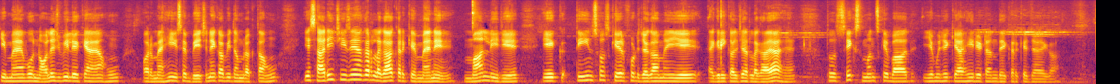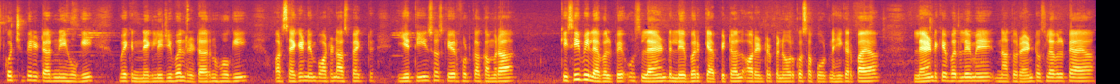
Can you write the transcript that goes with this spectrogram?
कि मैं वो नॉलेज भी लेके आया हूँ और मैं ही इसे बेचने का भी दम रखता हूँ। ये सारी चीज़ें अगर लगा करके मैंने, मान लीजिए, एक 300 सौ स्क्वेयर फुट जगह में ये एग्रीकल्चर लगाया है तो सिक्स मंथ्स के बाद ये मुझे क्या ही रिटर्न दे करके जाएगा? कुछ भी रिटर्न नहीं होगी, वो एक नेग्लिजिबल रिटर्न होगी। और सेकेंड इंपॉर्टेंट आस्पेक्ट ये 300 स्क्वेयर फुट का कमरा किसी भी लेवल पे उस लैंड लेबर कैपिटल और एंटरप्रेन्योर को सपोर्ट नहीं कर पाया। लैंड के बदले में ना तो रेंट उस लेवल पे आया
